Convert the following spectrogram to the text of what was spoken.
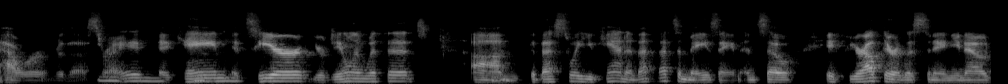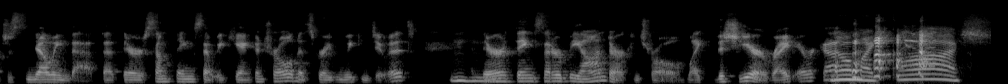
power over this, right? Mm-hmm. It came, mm-hmm. it's here, you're dealing with it um, the best way you can. And that, that's amazing. And so if you're out there listening, you know, just knowing that, that there are some things that we can't control and it's great when we can do it. Mm-hmm. There are things that are beyond our control, like this year, right, Erica? Oh my gosh.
